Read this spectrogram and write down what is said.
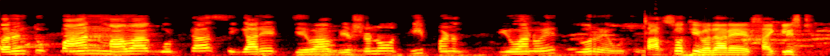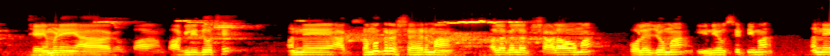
પરંતુ પાન, માવા, ગુટકા, સિગારેટ જેવા વ્યસનોથી પણ યુવાનોએ દૂર રહેવું જોઈએ. સાતસોથી વધારે સાયકલિસ્ટ છે એમણે આ ભાગ લીધો છે અને આ સમગ્ર શહેરમાં અલગ અલગ શાળાઓમાં, કોલેજોમાં, યુનિવર્સિટીમાં અને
